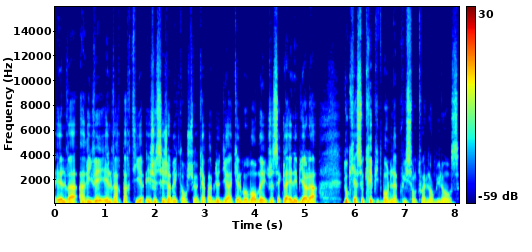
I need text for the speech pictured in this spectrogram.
et elle va arriver et elle va repartir. Et je sais jamais quand, je suis incapable de dire à quel moment, mais je sais que là, elle est bien là. Donc il y a ce crépitement de la pluie sur le toit de l'ambulance.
